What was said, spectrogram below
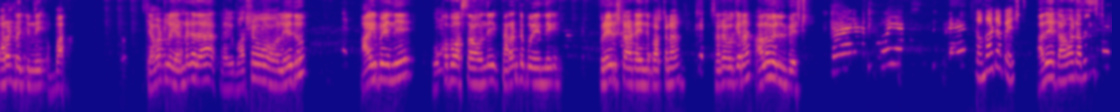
కరెంట్ వచ్చింది. అబ్బా. చెమట్లో ఎండ కదా. వర్షం లేదు. ఆగిపోయింది. ఉక్కపోస్తా ఉంది. కరెంట్ పోయింది. ప్రేయర్ స్టార్ట్ అయింది పక్కన. సరే ఓకేనా? అల్లం వెల్లుల్లి పేస్ట్. Tomato paste. అదే tomato paste.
